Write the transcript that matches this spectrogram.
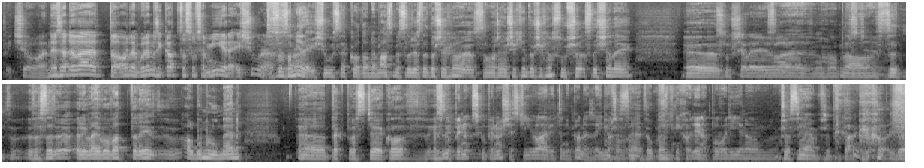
Pičo, vole. Neřadové to, nebudem říkat, to jsou samý rejšů, ne? To jsou sami rejšus, jako tam nemá smysl, že jste to všechno, samozřejmě všichni to všechno slušel, slyšeli. Eh, Slušeli, vole, no, prostě. No, se, zase revivovat tady album Lumen, eh, tak prostě jako... Skupinu, skupinu šestí, vole, kdy to nikoho nezajímá. Přesně, to úplně- Všichni chodí na povodí jenom. Přesně, přesně tak, jako, že,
